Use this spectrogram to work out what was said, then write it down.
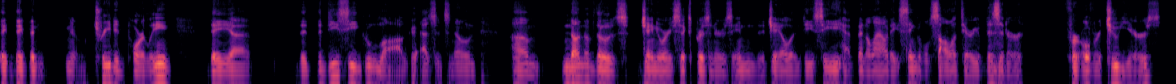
They, they've been you know treated poorly. They uh, the the DC Gulag, as it's known. Um, none of those January 6 prisoners in the jail in DC have been allowed a single solitary visitor for over two years.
